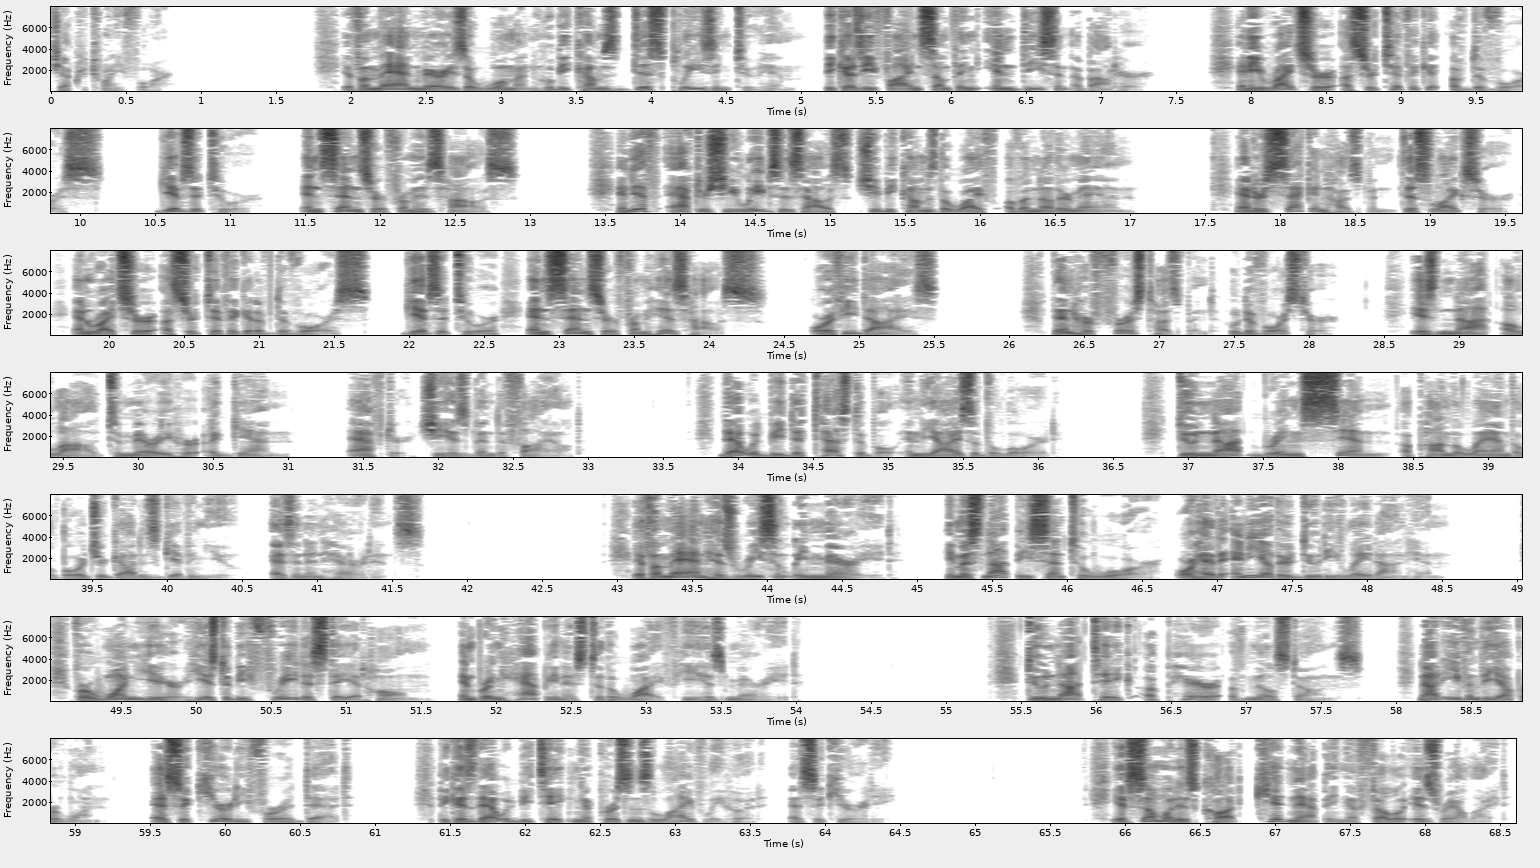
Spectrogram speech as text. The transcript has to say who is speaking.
Speaker 1: chapter 24 if a man marries a woman who becomes displeasing to him because he finds something indecent about her and he writes her a certificate of divorce gives it to her and sends her from his house and if after she leaves his house she becomes the wife of another man and her second husband dislikes her and writes her a certificate of divorce gives it to her and sends her from his house or if he dies then her first husband who divorced her is not allowed to marry her again after she has been defiled. That would be detestable in the eyes of the lord. Do not bring sin upon the land the lord your god is giving you as an inheritance. If a man has recently married he must not be sent to war or have any other duty laid on him. For one year he is to be free to stay at home and bring happiness to the wife he has married. Do not take a pair of millstones not even the upper one as security for a debt because that would be taking a person's livelihood as security. If someone is caught kidnapping a fellow israelite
